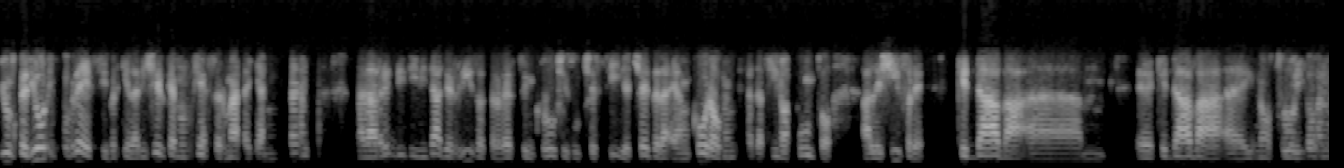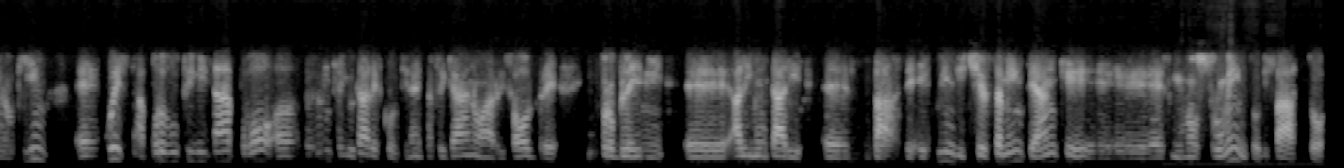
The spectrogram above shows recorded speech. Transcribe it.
gli ulteriori progressi, perché la ricerca non si è fermata agli anni 80, ma la redditività del riso attraverso incroci successivi eccetera è ancora aumentata fino appunto alle cifre che dava ehm, eh, che dava eh, il nostro Johan Kim, eh, questa produttività può eh, veramente aiutare il continente africano a risolvere i problemi eh, alimentari eh, base e quindi certamente anche è uno strumento di fatto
